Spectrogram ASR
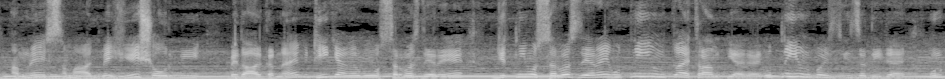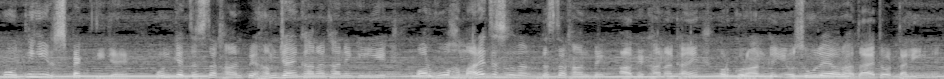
हमने समाज में ये शोर भी बेदार करना है कि ठीक है, अगर वो सर्विस दे रहे हैं, जितनी वो सर्विस दे रहे हैं, उतनी ही उनका एहतराम किया जाए, उतनी ही उनको इज़्ज़त दी जाए, उनको उतनी ही रिस्पेक्ट दी जाए। उनके दस्तरखान पे हम जाएँ खाना खाने के लिए और वो हमारे दस्तरखान पे आके खाना खाएँ और कुरान का ये असूल है और हदायत और तालीम है।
